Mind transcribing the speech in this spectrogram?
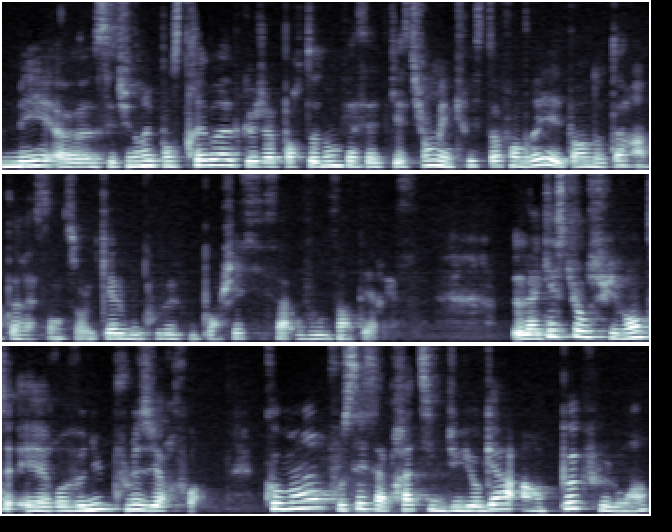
Mais euh, c'est une réponse très brève que j'apporte donc à cette question, mais Christophe André est un auteur intéressant sur lequel vous pouvez vous pencher si ça vous intéresse. La question suivante est revenue plusieurs fois. Comment pousser sa pratique du yoga un peu plus loin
